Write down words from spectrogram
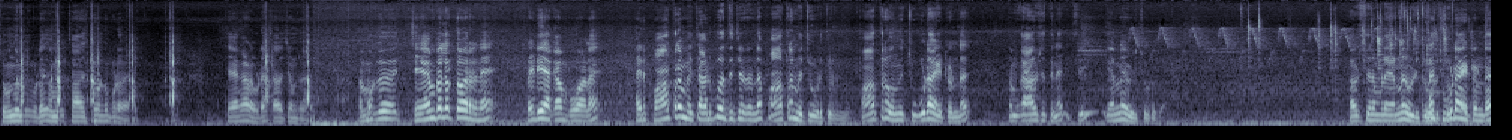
ചുവന്നുള്ളിയും കൂടെ നമുക്ക് ചതച്ചുകൊണ്ടും കൂടെ വരാം. തേങ്ങയുടെ കൂടെ ചതച്ചുകൊണ്ട് വരാം. നമുക്ക് ചേമ്പലത്തോരനെ റെഡിയാക്കാൻ പോവാണ്. അതിന് പാത്രം വെച്ച് അടുപ്പ് കത്തിച്ചിട്ടുണ്ട്. പാത്രം വെച്ച് കൊടുത്തിട്ടുണ്ട്. പാത്രം ഒന്ന് ചൂടായിട്ടുണ്ട്. നമുക്ക് ആവശ്യത്തിന് ഇച്ചിരി എണ്ണ ഒഴിച്ചു കൊടുക്കാം. ആവശ്യത്തിന് നമ്മൾ എണ്ണ ഒഴിച്ചു. ചൂടായിട്ടുണ്ട്.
